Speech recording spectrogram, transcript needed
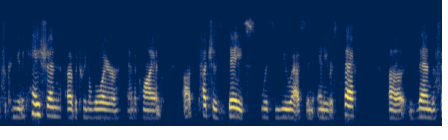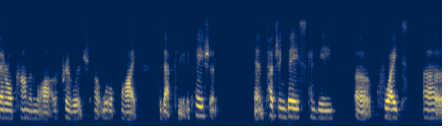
if a communication uh, between a lawyer and a client uh, touches base with the US in any respect, uh, then the federal common law of privilege uh, will apply to that communication. And touching base can be uh, quite uh,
